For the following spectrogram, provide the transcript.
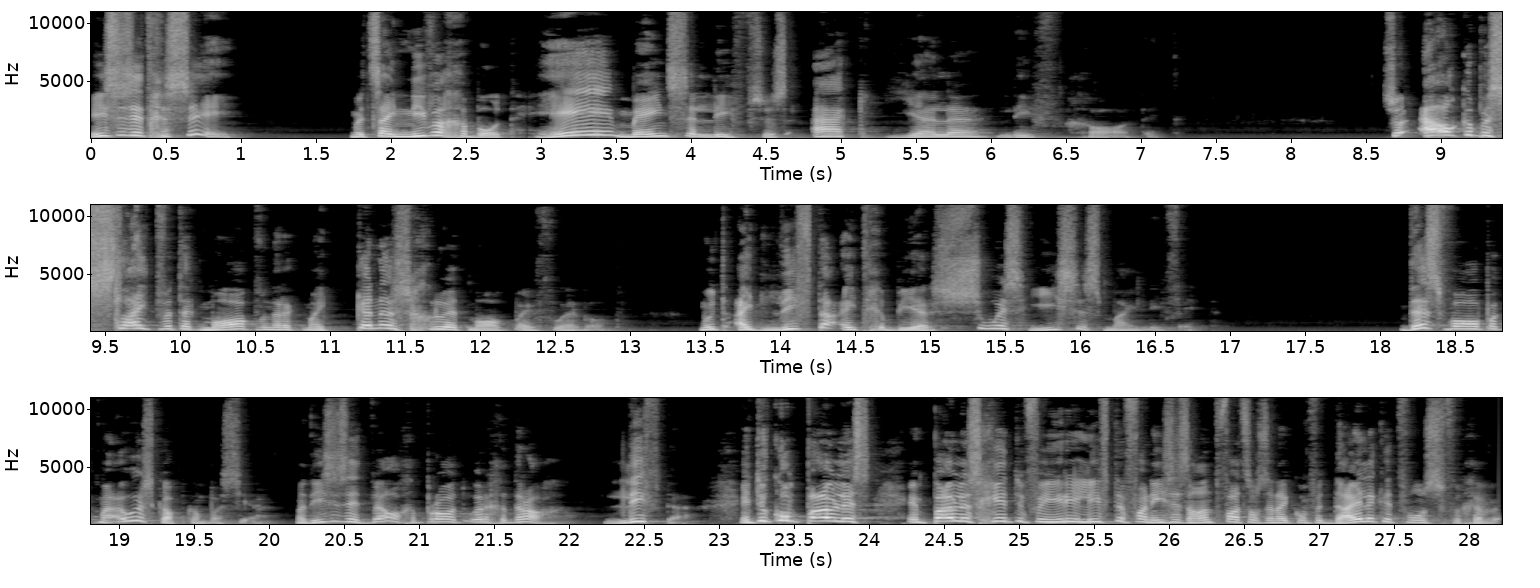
Jesus het gesê met sy nuwe gebod: "Hê mense lief soos ek julle lief gehad het." So elke besluit wat ek maak wanneer ek my kinders grootmaak byvoorbeeld, moet uit liefde uitgebeur soos Jesus my liefhet. Dis waarop ek my ouerskap kan baseer. Want Jesus het wel gepraat oor gedrag, liefde. En toe kom Paulus en Paulus gee toe vir hierdie liefde van Jesus handvatsels en hy kom verduidelik dit vir ons vir,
